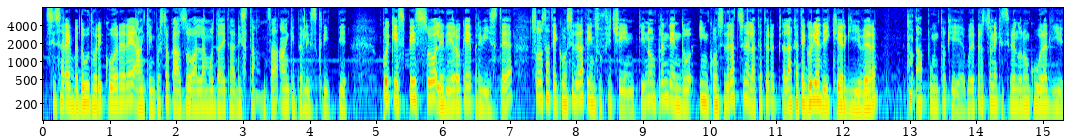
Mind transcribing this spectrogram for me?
si sarebbe dovuto ricorrere anche in questo caso alla modalità a distanza, anche per gli iscritti, poiché spesso le deroghe previste sono state considerate insufficienti, non prendendo in considerazione la, cate- la categoria dei caregiver, appunto che quelle persone che si prendono cura di,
